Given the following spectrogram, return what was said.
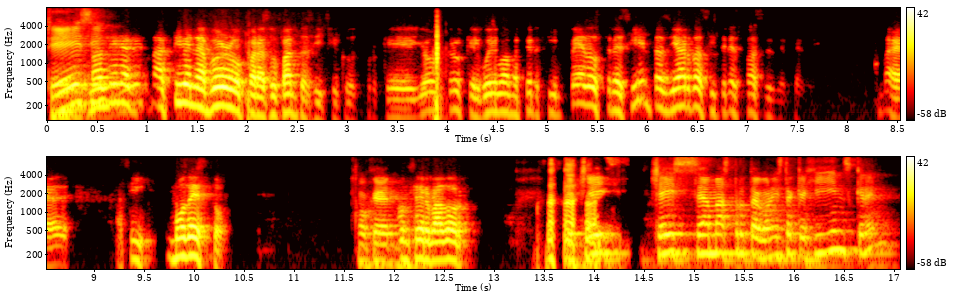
Sí, sí. Más bien act- activen a Burrow para su fantasy, chicos, porque yo creo que el güey va a meter sin pedos 300 yardas y tres pases de TD. Eh, así, modesto, Ok. conservador. Que Chase, Chase sea más protagonista que Higgins, ¿creen?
